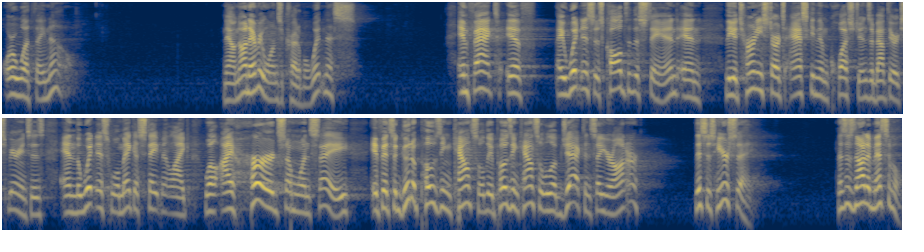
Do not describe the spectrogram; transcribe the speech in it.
or what they know. Now, not everyone's a credible witness. In fact, if a witness is called to the stand and the attorney starts asking them questions about their experiences, and the witness will make a statement like, Well, I heard someone say, if it's a good opposing counsel, the opposing counsel will object and say, Your Honor, this is hearsay. This is not admissible.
